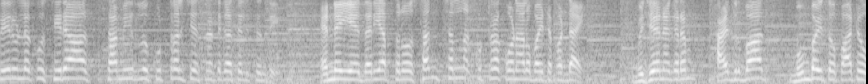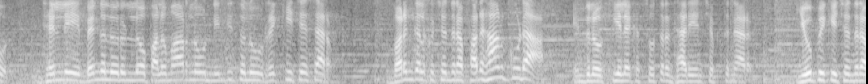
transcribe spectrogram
పేరులకు సిరాజ్ సమీర్లు కుట్రలు చేసినట్టుగా తెలిసింది. ఎన్ఐఏ దర్యాప్తులో సంచలన కుట్ర కోణాలు బయటపడ్డాయి. విజయనగరం హైదరాబాద్ ముంబైతో పాటు ఢిల్లీ బెంగళూరులో పలుమార్లు నిందితులు రెక్కీ చేశారు. వరంగల్కు చెందిన ఫర్హాన్ కూడా ఇందులో కీలక సూత్రధారి అని చెప్తున్నారు. యూపీకి చెందిన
